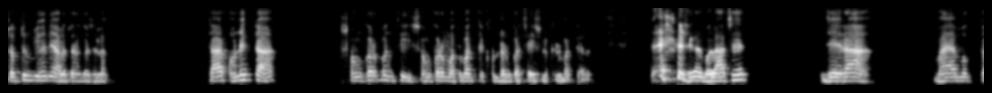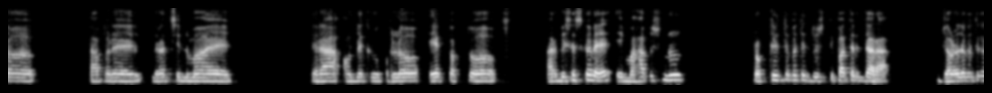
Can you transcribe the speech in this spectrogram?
চতুর্বিহ নিয়ে আলোচনা করেছিলাম। তার অনেকটা শঙ্করপন্থী শঙ্কর মতবাদকে খণ্ডন করছে এই শ্লোকের মাধ্যমে। সেখানে বলা আছে যে এরা মায়া মুক্ত তারপরে এরা চিন্ময়, এরা অনেক রূপ হলো, এক তত্ত্ব। আর বিশেষ করে এই মহাবিষ্ণুর প্রকৃতির প্রতি দৃষ্টিপাতের দ্বারা জড় জগৎকে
